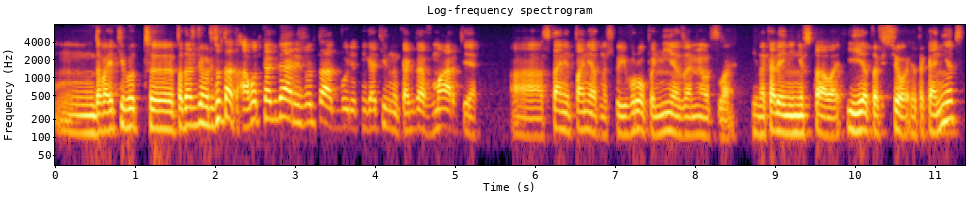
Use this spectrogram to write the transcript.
давайте вот э, подождем результат. А вот когда результат будет негативным, когда в марте а, станет понятно, что Европа не замерзла и на колени не встала, и это все, это конец,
